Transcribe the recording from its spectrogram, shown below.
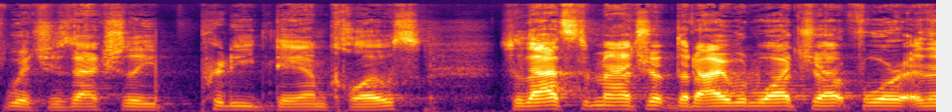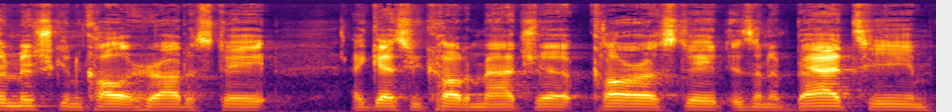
which is actually pretty damn close. So that's the matchup that I would watch out for. And then Michigan, Colorado State. I guess you call it a matchup. Colorado State isn't a bad team,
